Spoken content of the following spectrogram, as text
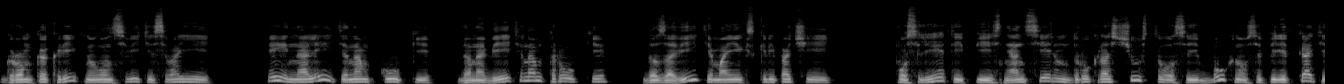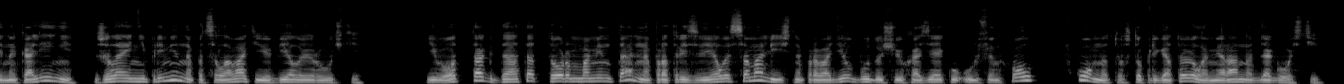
Громко крикнул он свите своей. «Эй, налейте нам кубки, да набейте нам трубки, да зовите моих скрипачей!» После этой песни Ансельм вдруг расчувствовался и бухнулся перед Катей на колени, желая непременно поцеловать ее белые ручки. И вот тогда-то Торм моментально протрезвел и самолично проводил будущую хозяйку Ульфенхолл в комнату, что приготовила Миранна для гостей.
